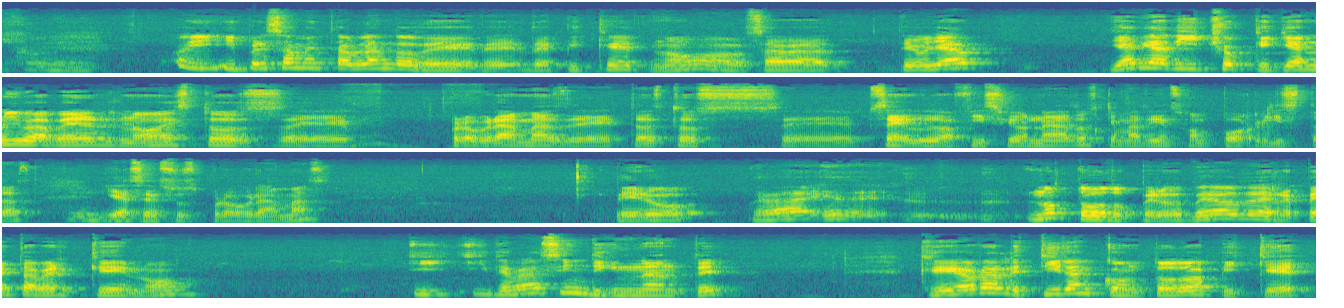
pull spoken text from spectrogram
híjole. Y, y precisamente hablando de, de, de Piquet, ¿no? O sea, digo, ya, ya había dicho que ya no iba a haber, ¿no? Estos eh, programas de todos estos eh, pseudo aficionados, que más bien son porristas y hacen sus programas. Pero, ¿verdad? Eh, no todo, pero veo de repente a ver qué, ¿no? Y, y de verdad es indignante que ahora le tiran con todo a Piquet.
